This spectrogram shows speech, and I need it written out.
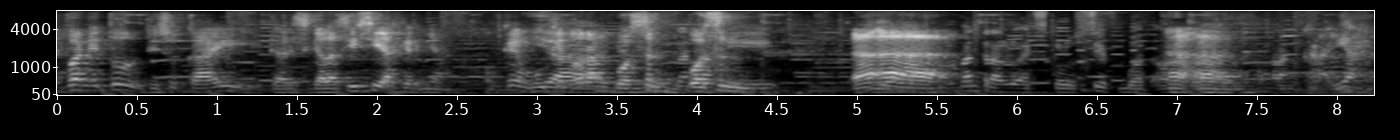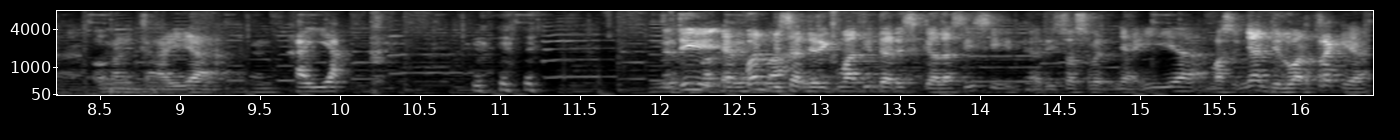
F1 itu disukai dari segala sisi akhirnya. Oke mungkin Iya, orang bosen kan bosen. masih- ah, itu kan terlalu eksklusif buat orang, orang kaya. Orang kaya. Dan kayak. Jadi F1 bisa dinikmati dari segala sisi, dari sosmednya. Iya, maksudnya di luar track ya.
